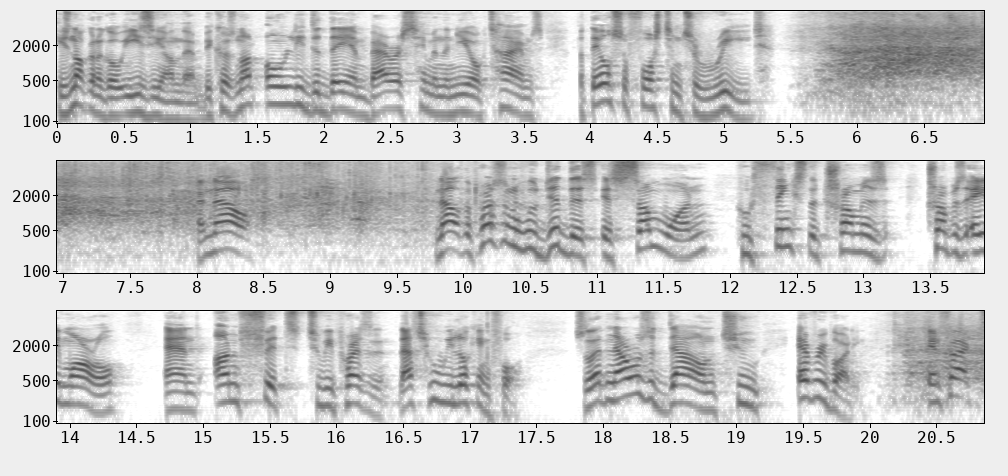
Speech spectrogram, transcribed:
he's not going to go easy on them because not only did they embarrass him in the New York Times, but they also forced him to read. and now, now the person who did this is someone who thinks that Trump is Trump is amoral and unfit to be president. That's who we're looking for. So that narrows it down to everybody. In fact,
